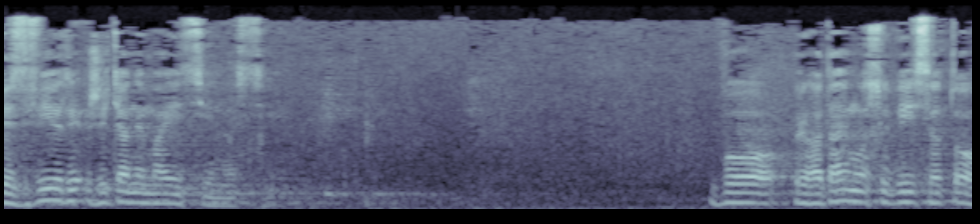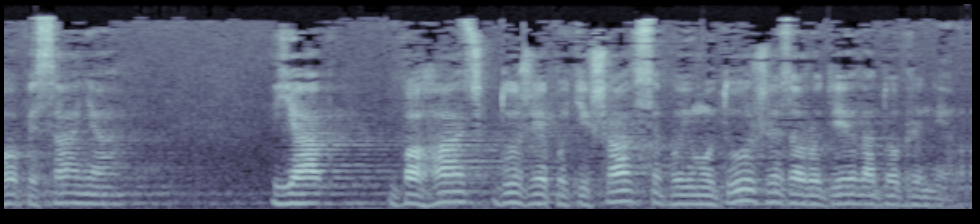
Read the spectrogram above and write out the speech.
Без віри життя не має цінності. Бо пригадаємо собі святого Писання, як багач дуже потішався, бо йому дуже зародила добре нива.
